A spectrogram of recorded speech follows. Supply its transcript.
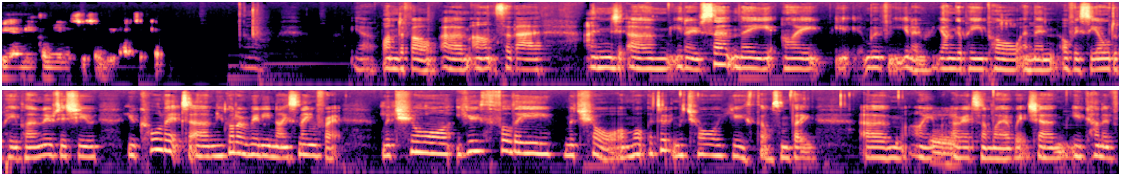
BME communities in the United Kingdom. Oh, yeah, wonderful um, answer there. And um, you know, certainly, I with you know younger people and then obviously older people. I notice you you call it. Um, you've got a really nice name for it. Mature, youthfully mature, and what is it? Mature youth or something. Um, I, I, read somewhere which um, you kind of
